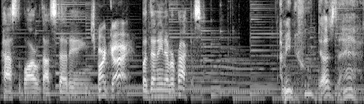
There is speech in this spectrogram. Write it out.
passed the bar without studying. Smart guy. But then he never practiced. I mean, who does that?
